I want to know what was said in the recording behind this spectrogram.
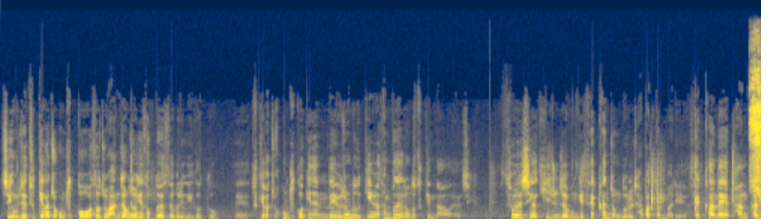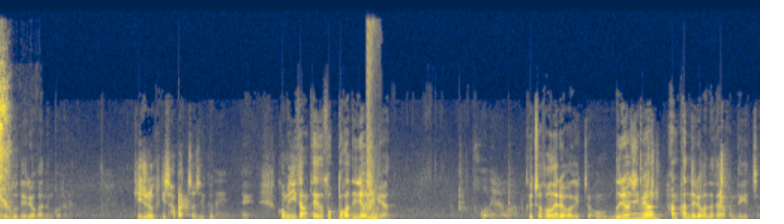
지금 이제 두께가 조금 두꺼워서 좀 안정적인 속도였어요. 그리고 이것도 네, 두께가 조금 두껍긴 했는데 이 정도 느낌이면 3분의 1 정도 두께 나와요. 지금 소연 씨가 기준 잡은 게 세 칸 정도를 잡았단 말이에요. 세 칸에 반 칸 정도 내려가는 거를 기준을 그렇게 잡았죠 지금. 네. 그러면 이 상태에서 속도가 느려지면 더 내려가요. 그렇죠 더 내려가겠죠. 어, 느려지면 한 칸 내려간다 생각하면 되겠죠.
